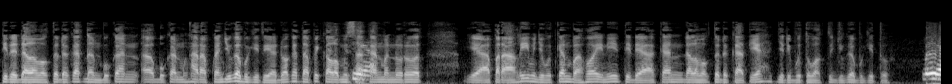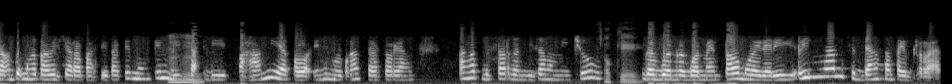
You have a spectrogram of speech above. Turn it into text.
tidak dalam waktu dekat dan bukan eh, bukan mengharapkan juga begitu ya dok. Tapi kalau misalkan menurut ya para ahli menyebutkan bahwa ini tidak akan dalam waktu dekat ya, jadi butuh waktu juga begitu. Ya untuk mengetahui secara pasti, tapi mungkin bisa Mhm. dipahami ya kalau ini merupakan stresor yang sangat besar dan bisa memicu gangguan-gangguan mental mulai dari ringan, sedang sampai berat.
